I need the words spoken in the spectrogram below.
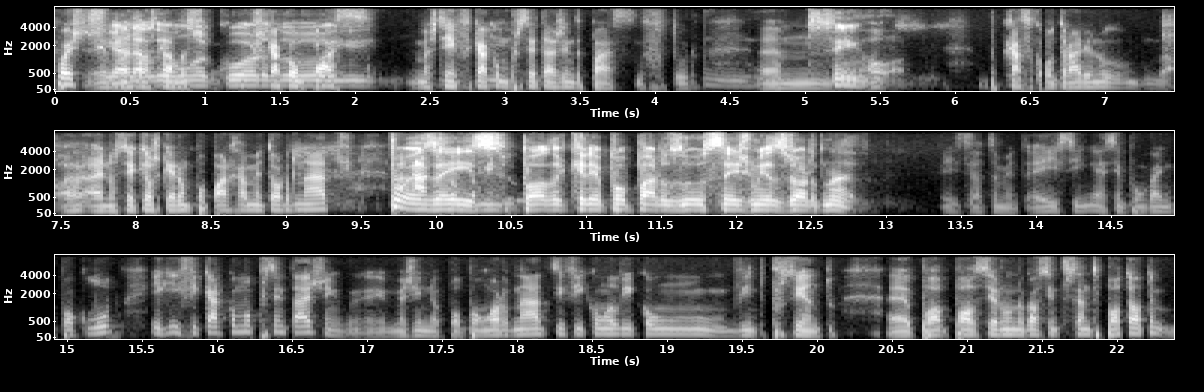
Pois, chegar mas, ali está, um acordo ficar com passe, e... mas tem que ficar com porcentagem de passe no futuro. Um, Sim. caso contrário, no, a não ser que eles queiram poupar realmente ordenados. Pois é isso, do... pode querer poupar os, os seis meses ordenado. Exatamente, aí sim é sempre um ganho para o clube e, e ficar com uma porcentagem. Imagina, poupam ordenados e ficam ali com 20%. Uh, eh, pode, pode, ser um negócio interessante para o Tottenham,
